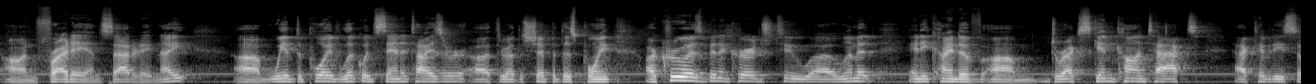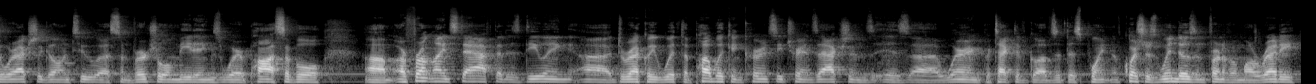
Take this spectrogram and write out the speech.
on Friday and Saturday night. Um, we have deployed liquid sanitizer uh, throughout the ship at this point. Our crew has been encouraged to uh, limit any kind of um, direct skin contact activities, so we're actually going to uh, some virtual meetings where possible. Um, our frontline staff that is dealing uh, directly with the public and currency transactions is uh, wearing protective gloves at this point. And of course, there's windows in front of them already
